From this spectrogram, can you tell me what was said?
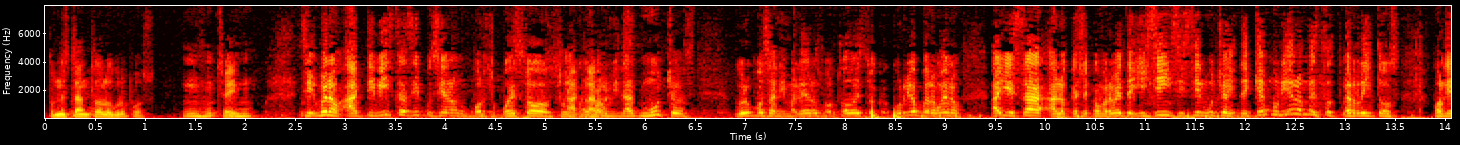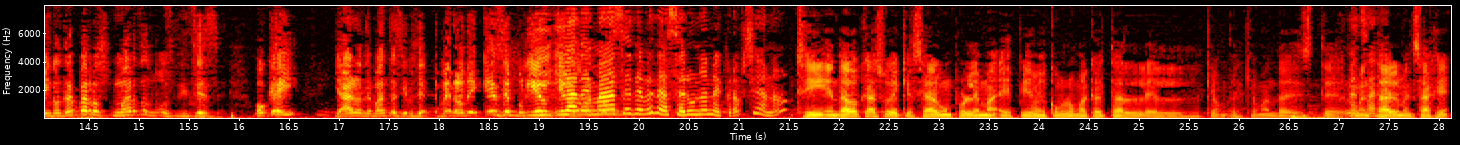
¿Dónde están todos los grupos? Sí. Sí, bueno, activistas sí pusieron, por supuesto, su Ah, claro. inconformidad, muchos grupos animaleros por todo esto que ocurrió, pero bueno, ahí está a lo que se compromete y sí insistir mucho de qué murieron estos perritos, porque encontrar perros muertos, pues dices, ok, ya los levantas y los pero de qué se murieron, Y, ¿Quién y los además se debe de hacer una necropsia, ¿no? Sí, en dado caso de que sea algún problema epidémico, como lo marca ahorita el, el que, el que manda este el El mensaje. comentario, el mensaje,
